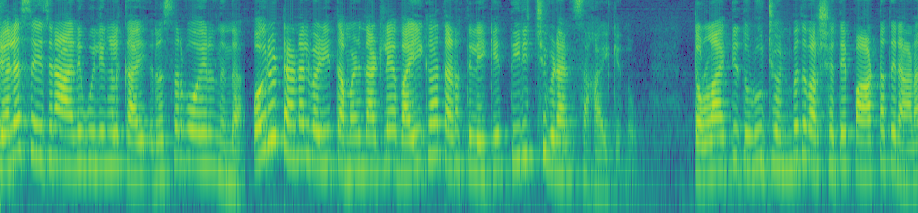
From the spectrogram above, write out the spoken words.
ജലസേചന ആനുകൂല്യങ്ങൾക്കായി റിസർവോയറിൽ നിന്ന് ഒരു ടണൽ വഴി തമിഴ്നാട്ടിലെ വൈഗാ തടത്തിലേക്ക് തിരിച്ചുവിടാൻ സഹായിക്കുന്നു. തൊള്ളായിരത്തി തൊണ്ണൂറ്റി ഒൻപത് വർഷത്തെ പാട്ടത്തിനാണ്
